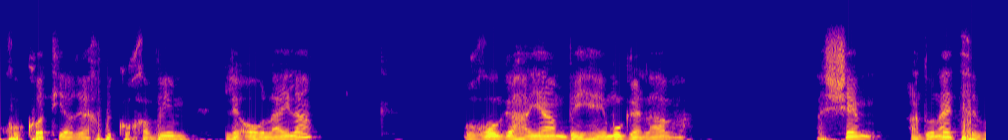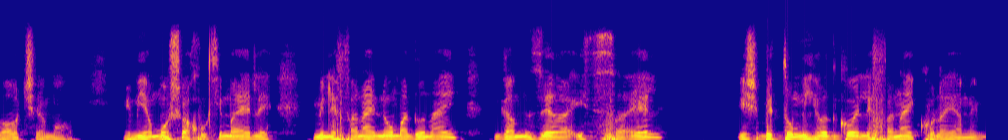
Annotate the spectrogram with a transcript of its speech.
חוקות ירח וכוכבים לאור לילה, רוגע הים ביהמו גליו, השם אדוני צבאות שמו. אם ימושו החוקים האלה מלפני נאום אדוני, גם זרע ישראל ישבתו מהיות גוי לפני כל הימים.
